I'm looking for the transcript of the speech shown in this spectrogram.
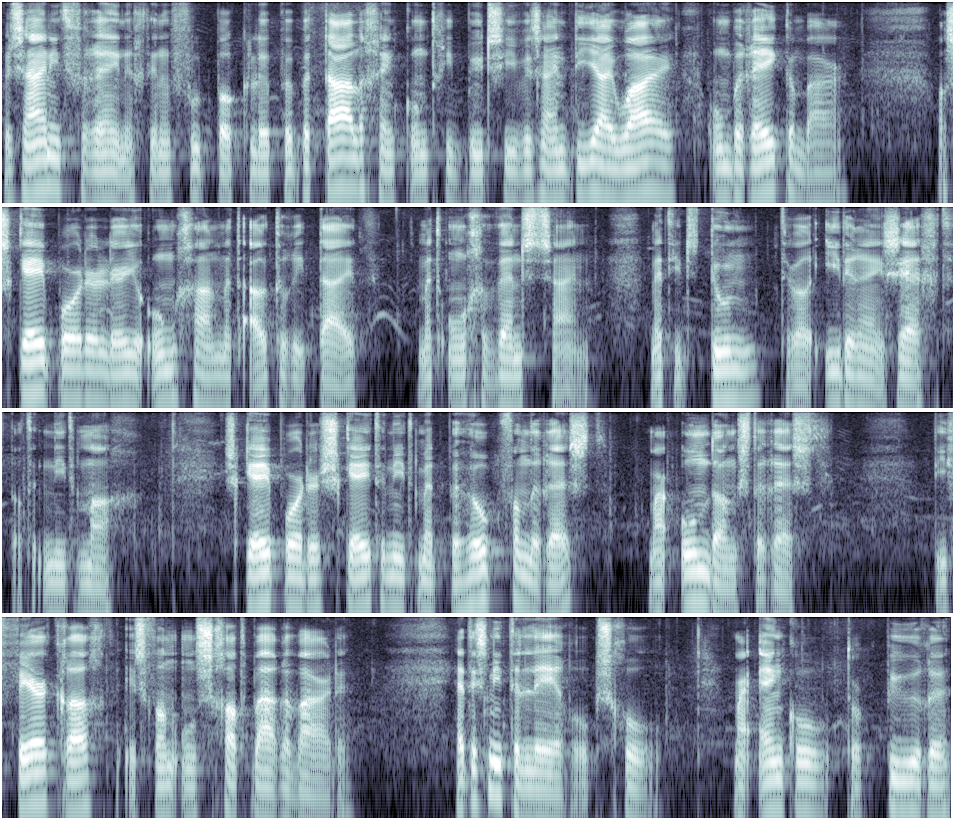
We zijn niet verenigd in een voetbalclub. We betalen geen contributie. We zijn DIY, onberekenbaar. Als skateboarder leer je omgaan met autoriteit, met ongewenst zijn, met iets doen terwijl iedereen zegt dat het niet mag. Skateboarders skaten niet met behulp van de rest, maar ondanks de rest. Die veerkracht is van onschatbare waarde. Het is niet te leren op school, maar enkel door pure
